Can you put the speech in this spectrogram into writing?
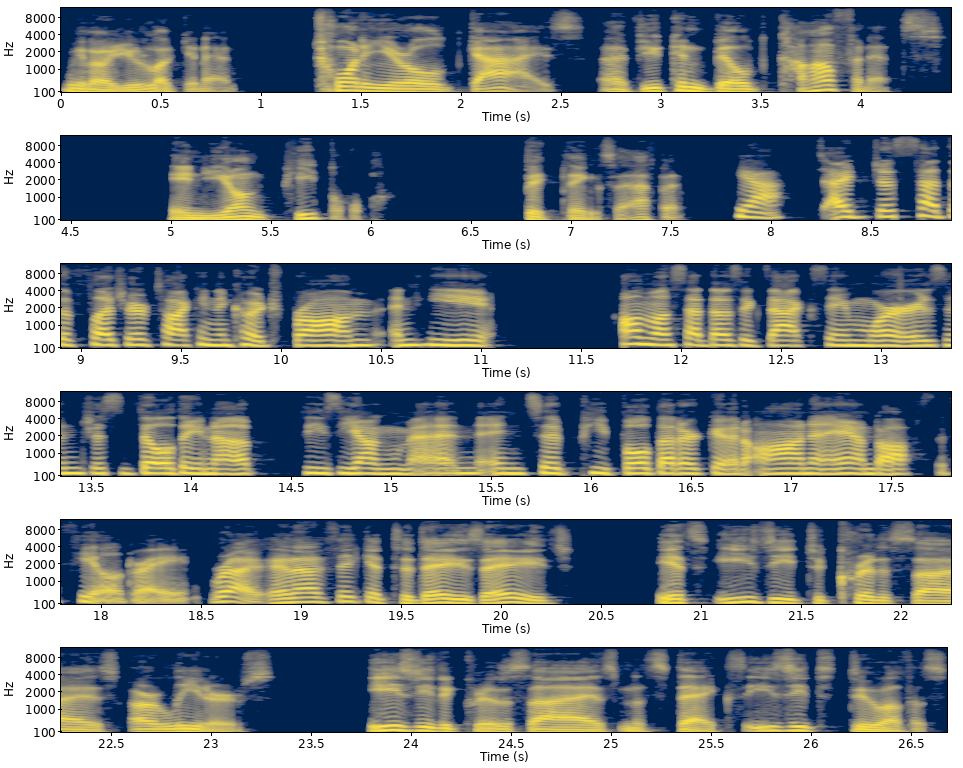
you know, you're looking at 20 year old guys. If you can build confidence in young people, big things happen. Yeah. I just had the pleasure of talking to Coach Brohm, and he almost said those exact same words and just building up these young men into people that are good on and off the field, right? Right. And I think at today's age, it's easy to criticize our leaders, easy to criticize mistakes, easy to do all this.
